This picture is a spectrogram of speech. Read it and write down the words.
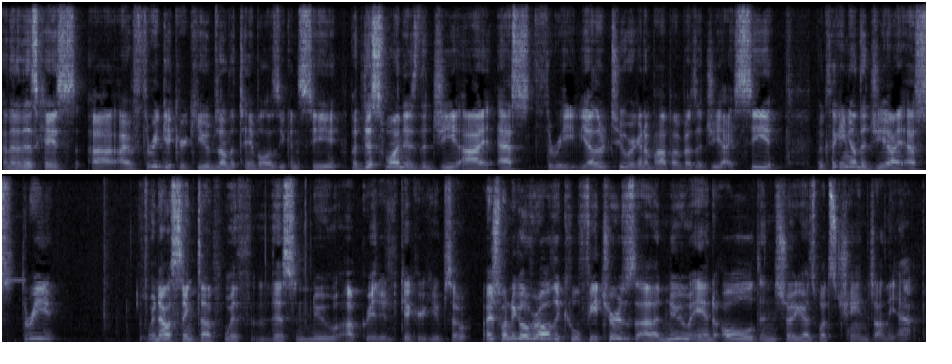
And then in this case, uh, I have three Giiker cubes on the table, as you can see, but this one is the GIS3. The other two are gonna pop up as a GIC, but clicking on the GIS3, we're now synced up with this new upgraded Giiker cube. So I just want to go over all the cool features, uh, new and old, and show you guys what's changed on the app.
